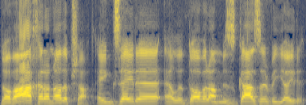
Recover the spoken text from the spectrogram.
Davacher another pshat. Ein gzeire el dover mizgazer v'yoyred.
